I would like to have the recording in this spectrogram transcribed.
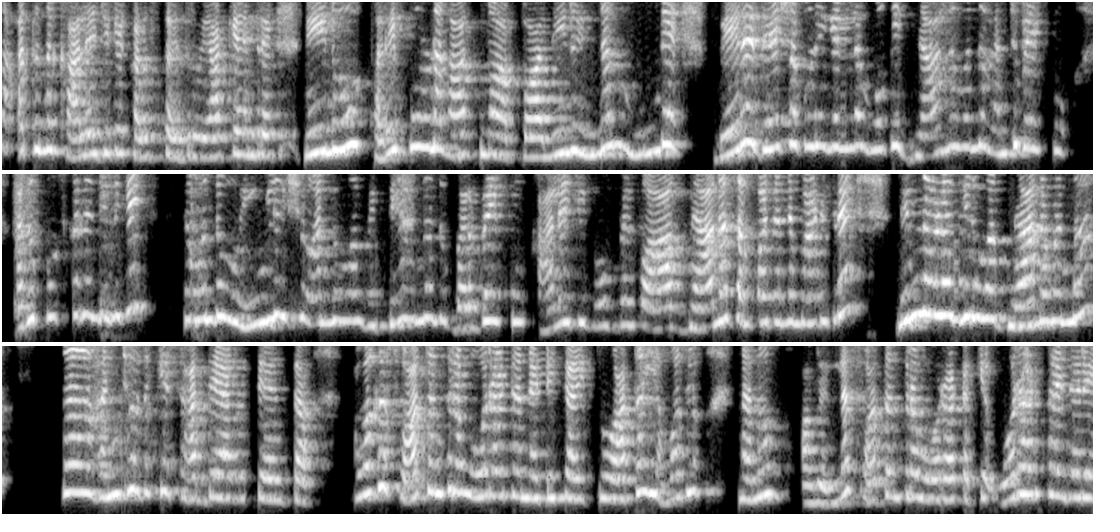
ಆತನ ಕಾಲೇಜಿಗೆ ಕಳಿಸ್ತಾ ಇದ್ರು. ಯಾಕೆ ಅಂದ್ರೆ ನೀನು ಪರಿಪೂರ್ಣ ಆತ್ಮ ಅಪ್ಪ, ನೀನು ಇನ್ನ ಮುಂದೆ ಬೇರೆ ದೇಶಗಳಿಗೆಲ್ಲ ಹೋಗಿ ಜ್ಞಾನವನ್ನ ಹಂಚಬೇಕು. ಅದಕ್ಕೋಸ್ಕರ ನಿನಗೆ ಒಂದು ಇಂಗ್ಲಿಷ್ ಅನ್ನುವ ವಿದ್ಯೆ ಅನ್ನೋದು ಬರ್ಬೇಕು, ಕಾಲೇಜಿಗೆ ಹೋಗ್ಬೇಕು, ಆ ಜ್ಞಾನ ಸಂಪಾದನೆ ಮಾಡಿದ್ರೆ ನಿನ್ನೊಳಗಿರುವ ಜ್ಞಾನವನ್ನ ಹಂಚೋದಕ್ಕೆ ಸಾಧ್ಯ ಆಗುತ್ತೆ ಅಂತ. ಅವಾಗ ಸ್ವಾತಂತ್ರ್ಯ ಹೋರಾಟ ನಡೀತಾ ಇತ್ತು. ಆತ ಯಾವಾಗ್ಲೂ ನಾನು ಅವರೆಲ್ಲ ಸ್ವಾತಂತ್ರ್ಯ ಹೋರಾಟಕ್ಕೆ ಹೋರಾಡ್ತಾ ಇದ್ದಾರೆ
